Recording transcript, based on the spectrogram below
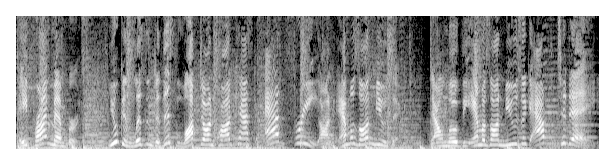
Hey, Prime members, you can listen to this Locked On podcast ad free on Amazon Music. Download the Amazon Music app today.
